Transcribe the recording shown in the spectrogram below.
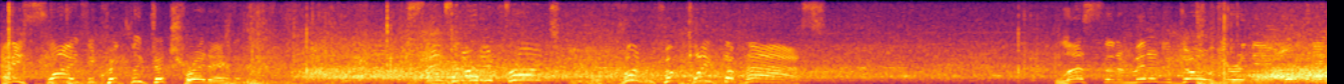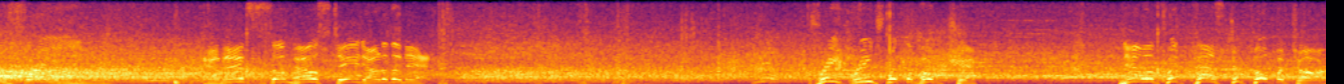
And he slides it quickly to Trenin. Sends it out in front. Couldn't complete the pass. Less than a minute to go here in the opening frame. And that somehow stayed out of the net. Great reach with the poke check. Now a quick pass to Kopitar.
